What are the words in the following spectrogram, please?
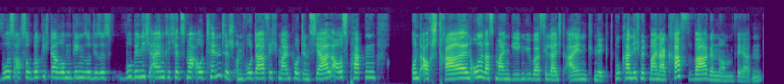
wo es auch so wirklich darum ging, so dieses, wo bin ich eigentlich jetzt mal authentisch und wo darf ich mein Potenzial auspacken und auch strahlen, ohne dass mein Gegenüber vielleicht einknickt? Wo kann ich mit meiner Kraft wahrgenommen werden?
